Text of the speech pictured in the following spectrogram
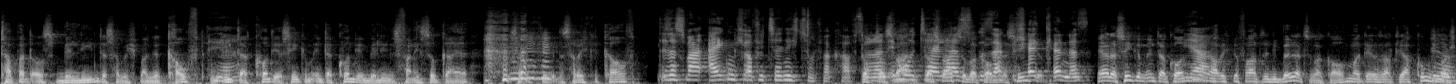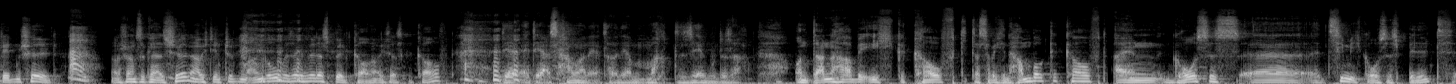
Tappert aus Berlin. Das habe ich mal gekauft im ja. Interconti. Das hing im Interconti in Berlin. Das fand ich so geil. Das habe ich, hab ich, gekauft. Das war eigentlich offiziell nicht zum Verkauf, Doch, sondern im war, Hotel hast du gesagt, das ich hätte gern das. Ja, das hing im Interconti. Ja. Dann habe ich gefragt, die Bilder zu verkaufen? Hat der gesagt, ja, gucken Sie ja. mal, steht ein Schild. Ah. Da stand so ein kleines Schild. Dann habe ich den Typen angerufen und gesagt, ich will das Bild kaufen. Habe ich das gekauft. Der, der ist Hammer, der, der macht sehr gute Sachen. Und dann habe ich gekauft, das habe ich in Hamburg gekauft, ein großes, äh, ziemlich großes Bild,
